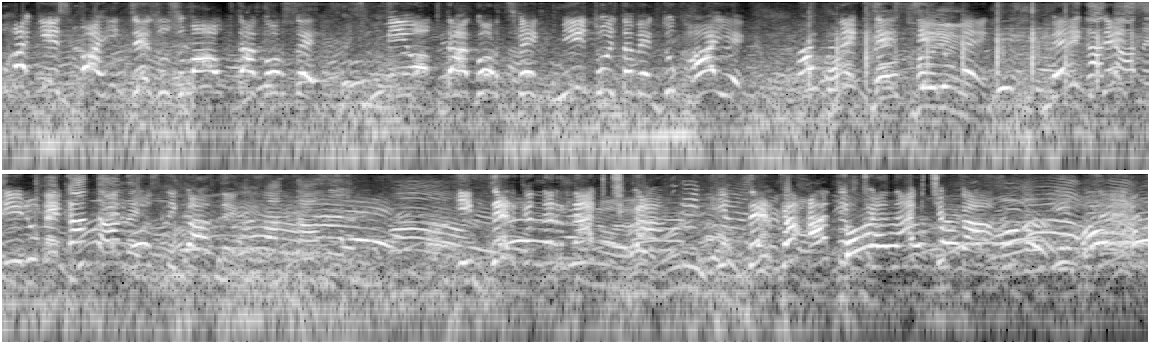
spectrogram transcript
Ուղղակի այս պահին ձեզ ուզում ա օգտագործել։ Մի օգտագործվեք, մի թույլ տվեք, դուք հայ եք։ Մենք ձեզ սիրում ենք։ Մենք ձեզ սիրում ենք, դուք մեր ոստիկանն եք։ Իմ ձերքը նռնակ չկա, իմ ձերքը ադրճանակ չկա, իմ ձերքը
